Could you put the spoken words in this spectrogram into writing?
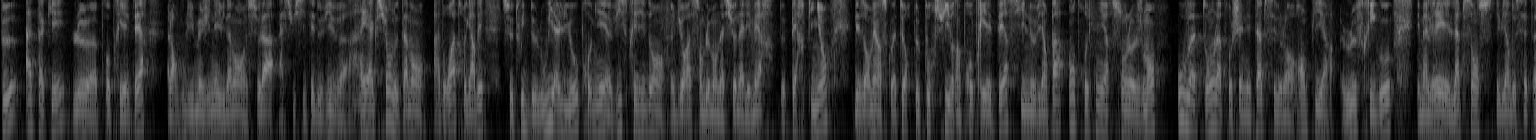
peut attaquer le propriétaire. Alors vous l'imaginez évidemment, cela a suscité de vives réactions, notamment à droite. Regardez ce tweet de Louis Alliot, premier vice-président du Rassemblement national et maire de Perpignan. Désormais, un squatteur peut poursuivre un propriétaire s'il ne vient pas entretenir son logement où va-t-on? La prochaine étape, c'est de leur remplir le frigo. Et malgré l'absence eh bien, de cet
